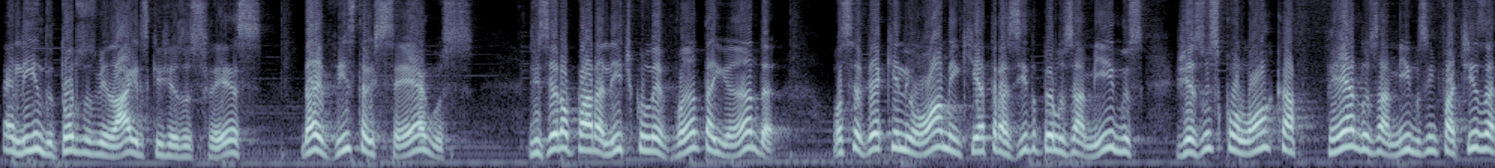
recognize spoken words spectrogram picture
É lindo todos os milagres que Jesus fez, dar vista aos cegos, dizer ao paralítico: levanta e anda. Você vê aquele homem que é trazido pelos amigos, Jesus coloca a fé dos amigos, enfatiza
